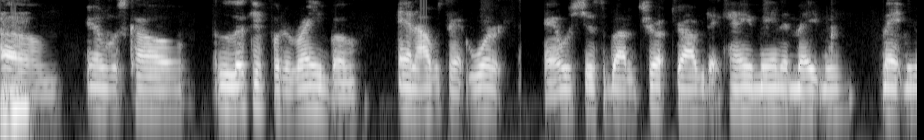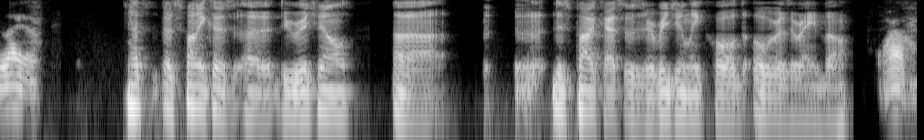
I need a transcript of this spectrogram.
Mm-hmm. um, and it was called Looking for the Rainbow. And I was at work, and it was just about a truck driver that came in and made me made me laugh. That's that's funny because uh, the original uh, this podcast was originally called Over the Rainbow. Wow.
